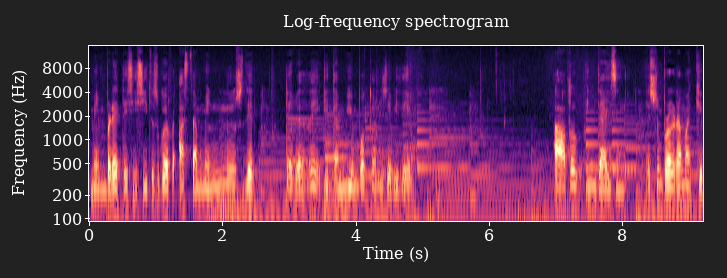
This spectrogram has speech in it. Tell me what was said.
membretes y sitios web hasta menús de DVD y también botones de video. Adobe InDesign es un programa que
